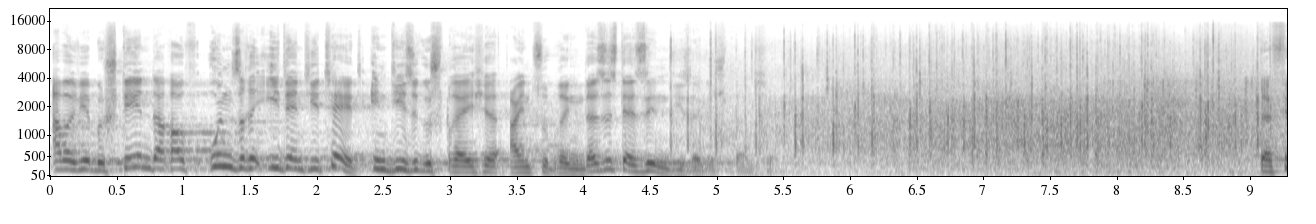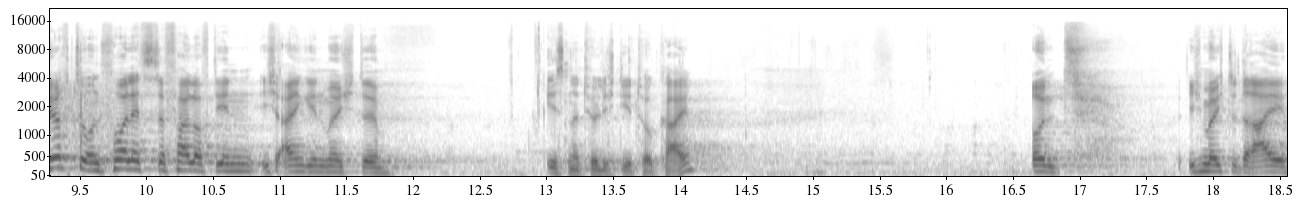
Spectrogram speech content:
aber wir bestehen darauf, unsere Identität in diese Gespräche einzubringen. Das ist der Sinn dieser Gespräche. Der vierte und vorletzte Fall, auf den ich eingehen möchte, ist natürlich die Türkei. Und ich möchte drei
